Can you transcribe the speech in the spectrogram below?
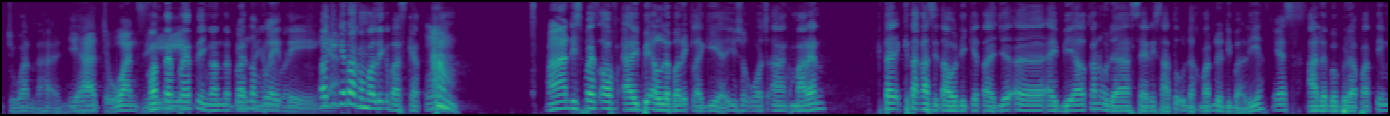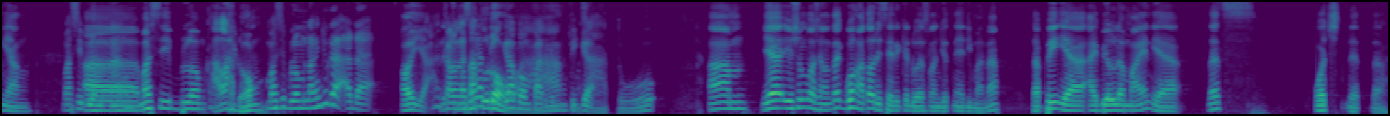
cuan lah anjing. Ya cuan sih. Contemplating, contemplating. Contemplating, Oke, ya. kita kembali ke basket. Ah, di space of IBL udah balik lagi ya. You should watch. Ah, kemarin kita kita kasih tahu dikit aja eh, IBL kan udah seri 1 udah kemarin udah di Bali ya. Yes. Ada beberapa tim yang Masih belum eh, menang. masih belum kalah dong. Masih belum menang juga ada. Oh iya, ada Kalau nggak salah tiga apa empat gitu? Tiga. Satu. Um, ya you should watch nanti gua nggak tahu di seri kedua selanjutnya di mana. Tapi ya IBL udah main ya let's watch that dah.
